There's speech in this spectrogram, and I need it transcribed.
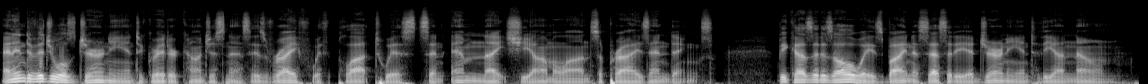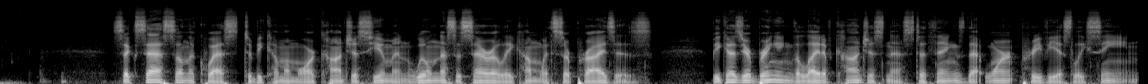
An individual's journey into greater consciousness is rife with plot twists and M. Night Shyamalan surprise endings, because it is always by necessity a journey into the unknown. Success on the quest to become a more conscious human will necessarily come with surprises, because you're bringing the light of consciousness to things that weren't previously seen.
